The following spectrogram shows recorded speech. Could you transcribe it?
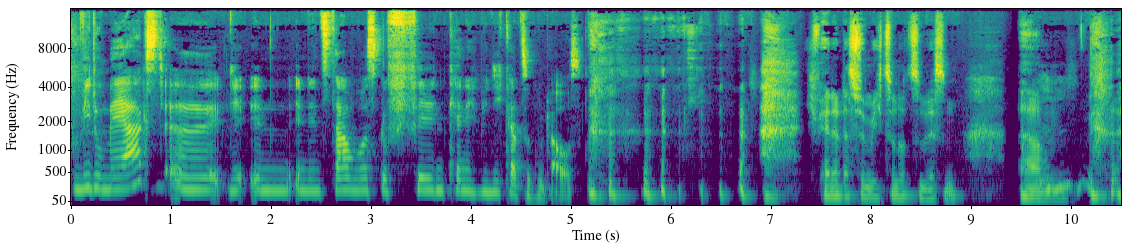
Wie du merkst, äh, in, in den Star Wars Gefilden kenne ich mich nicht ganz so gut aus. ich werde das für mich zu nutzen wissen. Ähm, mhm.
